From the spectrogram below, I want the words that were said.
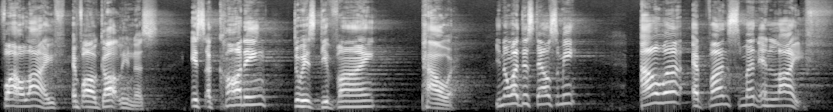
for our life and for our godliness is according to his divine power. You know what this tells me? Our advancement in life,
